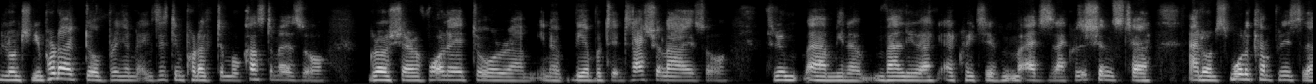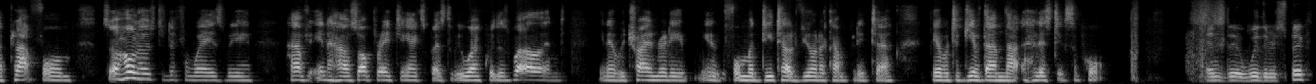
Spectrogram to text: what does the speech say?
launch a new product or bring an existing product to more customers or grow share of wallet or um, you know be able to internationalize or through um, you know value accretive mergers and acquisitions to add on smaller companies to their platform. So a whole host of different ways. We have in-house operating experts that we work with as well, and you know we try and really you know form a detailed view on a company to be able to give them that holistic support. And uh, with respect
